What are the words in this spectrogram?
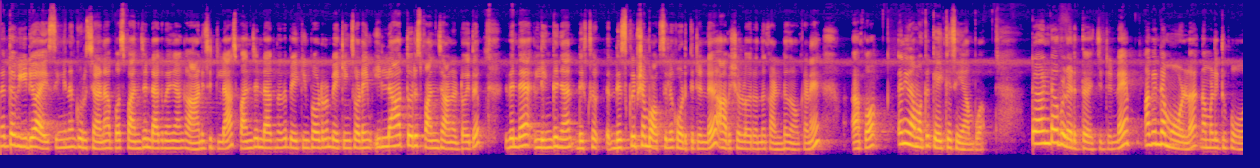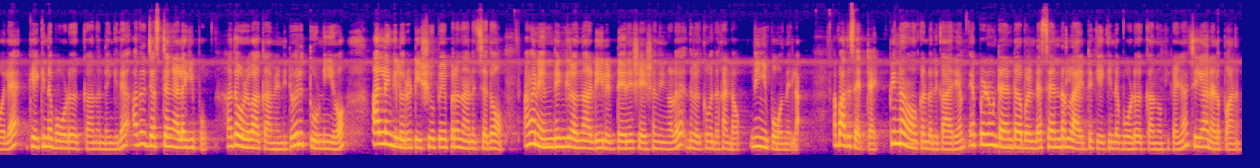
ഇന്നത്തെ വീഡിയോ ഐസിങ്ങിനെ കുറിച്ചാണ്. അപ്പോൾ സ്പഞ്ച് ഉണ്ടാക്കുന്നത് ഞാൻ കാണിച്ചിട്ടില്ല. സ്പഞ്ച് ഉണ്ടാക്കുന്നത് ബേക്കിംഗ് പൗഡറും ബേക്കിംഗ് സോഡയും ഇല്ലാത്തൊരു സ്പഞ്ചാണ് കേട്ടോ ഇത്. ഇതിന്റെ ലിങ്ക് ഞാൻ ഡിസ്ക്രിപ്ഷൻ ബോക്സിൽ കൊടുത്തിട്ടുണ്ട്. ആവശ്യമുള്ളവരൊന്ന് കണ്ടു നോക്കണേ. അപ്പോൾ ഇനി നമുക്ക് കേക്ക് ചെയ്യാൻ പോവാം. ടേൺ ടേബിൾ എടുത്ത് വെച്ചിട്ടുണ്ട്. അതിന്റെ മുകളിൽ നമ്മളിതുപോലെ കേക്കിന്റെ ബോർഡ് വെക്കുകയെന്നുണ്ടെങ്കിൽ അത് ജസ്റ്റ് അങ്ങ് ഇളകിപ്പോവും. അത് ഒഴിവാക്കാൻ വേണ്ടിയിട്ട് ഒരു തുണിയോ അല്ലെങ്കിൽ ഒരു ടിഷ്യൂ പേപ്പർ നനച്ചതോ അങ്ങനെ എന്തെങ്കിലും ഒന്ന് അടിയിലിട്ടതിന് ശേഷം നിങ്ങൾ ഇത് വെക്കുമ്പോൾ ഇത് കണ്ടോ? നീങ്ങി പോകുന്നില്ല അപ്പോൾ അത് സെറ്റായി. പിന്നെ നോക്കേണ്ട ഒരു കാര്യം എപ്പോഴും ടേൺ ടേബിളിന്റെ സെൻട്രലായിട്ട് കേക്കിന്റെ ബോർഡ് വെക്കാൻ നോക്കിക്കഴിഞ്ഞാൽ ചെയ്യാൻ എളുപ്പമാണ്.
